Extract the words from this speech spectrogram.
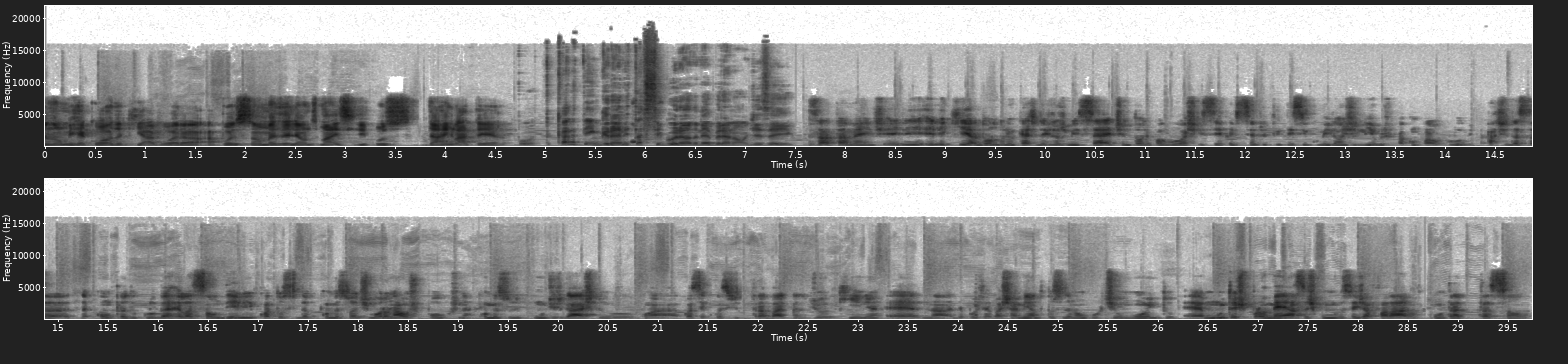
não me recordo aqui agora a posição, mas ele é um dos mais ricos da Inglaterra. Pô, o cara tem grana e tá segurando, né, Brenão? Diz aí. Exatamente. Ele, ele que é dono do Newcastle desde 2007, então ele pagou acho que cerca de 135 milhões de libras para comprar o clube. A partir dessa da compra do clube, a relação dele com a torcida começou a desmoronar aos poucos, né? Começou um desgaste com a, com a sequência de trabalho de Joaquínia é, na, depois do rebaixamento, a torcida não curtiu muito. É, muitas promessas, como vocês já falaram, contratação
